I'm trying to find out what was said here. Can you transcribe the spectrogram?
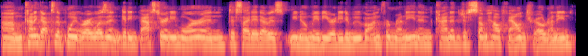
um, kind of got to the point where I wasn't getting faster anymore, and decided I was, you know, maybe ready to move on from running, and kind of just somehow found trail running.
